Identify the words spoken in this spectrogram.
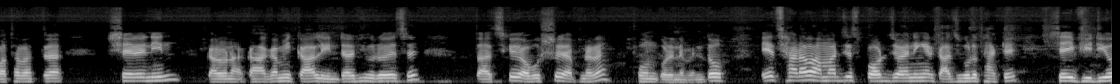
কথাবার্তা সেরে নিন, কারণ আগামীকাল ইন্টারভিউ রয়েছে, তো আজকেই অবশ্যই আপনারা ফোন করে নেবেন। তো এছাড়াও আমার যে স্পট জয়েনিংয়ের কাজগুলো থাকে, সেই ভিডিও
